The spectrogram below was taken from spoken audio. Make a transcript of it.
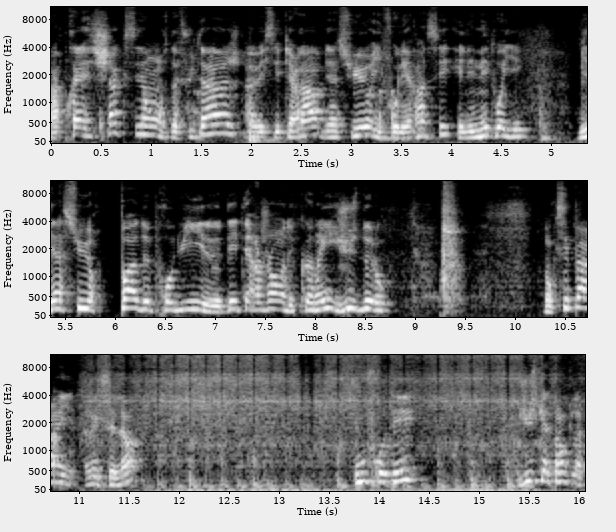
après chaque séance d'affûtage, avec ces pierres-là, bien sûr, il faut les rincer et les nettoyer. Bien sûr, pas de produits de détergent, de conneries, juste de l'eau. Donc c'est pareil avec celle-là. Vous frottez jusqu'à temps que la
